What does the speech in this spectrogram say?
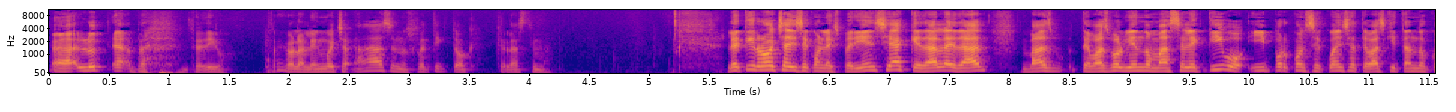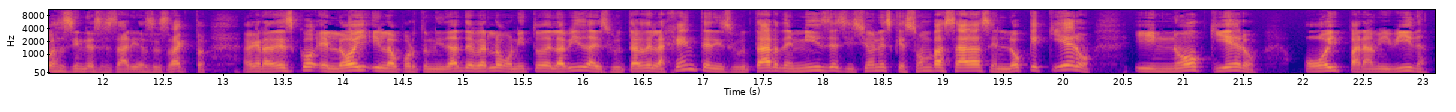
Ah, ah, te digo, traigo la lengua hecha. Ah, se nos fue TikTok, qué lástima. Leti Rocha dice, con la experiencia que da la edad, vas, te vas volviendo más selectivo y por consecuencia te vas quitando cosas innecesarias, exacto. Agradezco el hoy y la oportunidad de ver lo bonito de la vida, disfrutar de la gente, disfrutar de mis decisiones que son basadas en lo que quiero y no quiero hoy para mi vida.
